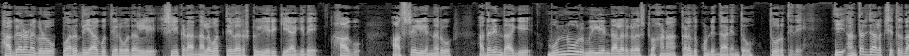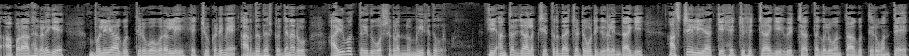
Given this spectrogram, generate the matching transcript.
ಹಗರಣಗಳು ವರದಿಯಾಗುತ್ತಿರುವುದರಲ್ಲಿ ಶೇಕಡ ನಲವತ್ತೇಳರಷ್ಟು ಏರಿಕೆಯಾಗಿದೆ ಹಾಗೂ ಆಸ್ಟ್ರೇಲಿಯನ್ನರು ಅದರಿಂದಾಗಿ ಮುನ್ನೂರು ಮಿಲಿಯನ್ ಡಾಲರ್ಗಳಷ್ಟು ಹಣ ಕಳೆದುಕೊಂಡಿದ್ದಾರೆಂದು ತೋರುತ್ತಿದೆ. ಈ ಅಂತರ್ಜಾಲ ಕ್ಷೇತ್ರದ ಅಪರಾಧಗಳಿಗೆ ಬಲಿಯಾಗುತ್ತಿರುವವರಲ್ಲಿ ಹೆಚ್ಚು ಕಡಿಮೆ ಅರ್ಧದಷ್ಟು ಜನರು ಐವತ್ತೈದು ವರ್ಷಗಳನ್ನು ಮೀರಿದವರು. ಈ ಅಂತರ್ಜಾಲ ಕ್ಷೇತ್ರದ ಚಟುವಟಿಕೆಗಳಿಂದಾಗಿ ಆಸ್ಟ್ರೇಲಿಯಾಕ್ಕೆ ಹೆಚ್ಚು ಹೆಚ್ಚಾಗಿ ವೆಚ್ಚ ತಗುಲುವಂತಾಗುತ್ತಿರುವಂತೆ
